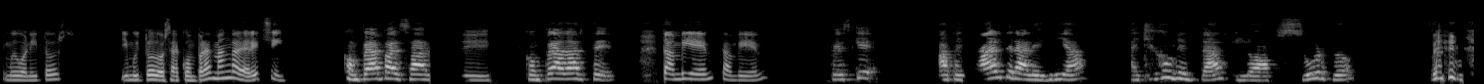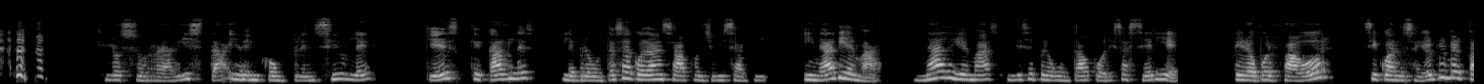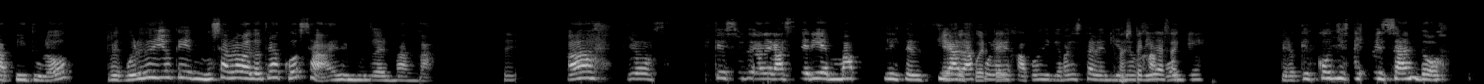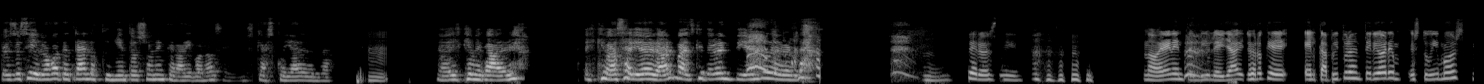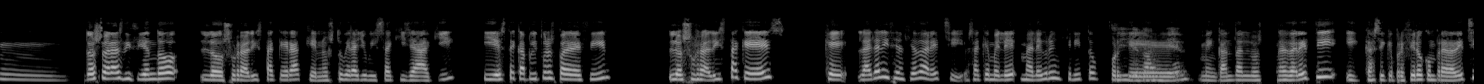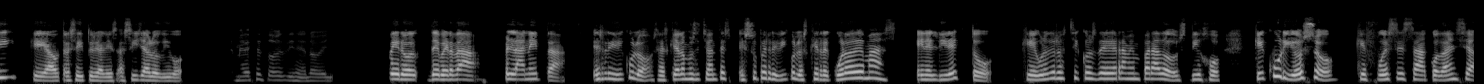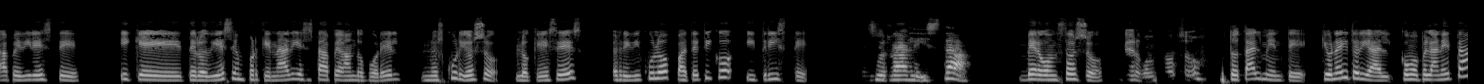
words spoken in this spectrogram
y muy bonitos, y muy todo. O sea, comprad manga de Arechi. Comprar para el sal, Sí. comprar arte. También, también. Pero es que, a pesar de la alegría, hay que comentar lo absurdo, lo surrealista y lo incomprensible que es que Carles le preguntase a Kodansha por Yubisaki y nadie más, nadie más hubiese preguntado por esa serie. Pero por favor, si cuando salió el primer capítulo, recuerdo yo que no se hablaba de otra cosa en el mundo del manga. Sí. Ah, Dios, es que es una de las series más licenciadas fuera de Japón y que más está vendiendo más en Japón. aquí. ¿Pero qué coño estáis pensando? Pero eso sí, luego te traen los 500 sonen que nadie conoce. Es que asco ya, de verdad. Mm. No, es que me cabe. Es que me ha salido del alma, es que no lo entiendo, de verdad. Pero sí. No, era inentendible. Ya, yo creo que el capítulo anterior em- estuvimos mm, dos horas diciendo lo surrealista que era que no estuviera Yubisaki ya aquí. Y este capítulo es para decir lo surrealista que es que la haya licenciado Arechi. O sea, que me, le- me alegro infinito porque me encantan los de Arechi y casi que prefiero comprar Arechi que a otras editoriales. Así ya lo digo. Se merece todo el dinero ella. Pero de verdad, Planeta, es ridículo. O sea, es que ya lo hemos dicho antes, es súper ridículo. Es que recuerdo además en el directo que uno de los chicos de Ramen para dos dijo, qué curioso que fueses a Kodansha a pedir este y que te lo diesen porque nadie se estaba pegando por él. No es curioso, lo que es es ridículo, patético y triste, surrealista. vergonzoso, Vergonzoso. totalmente. Que una editorial como Planeta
